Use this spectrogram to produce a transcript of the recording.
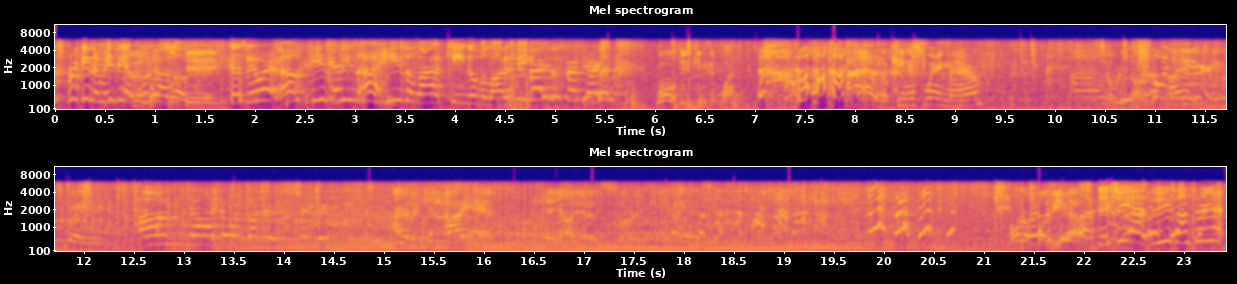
is freaking amazing at I'm the puzzle boondoggles. Because we were. Oh, he's he's uh, he's a lot king of a lot of things. But- Whoa, he's king of what? I am the king of swing, man. No, we're. I am the king of swing. Um, no, I don't want to go there. It's pretty great. I am the king I-S. K-I-S, sorry. I want a fuzzy hat. Did she? Uh, did you talk to her yet?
